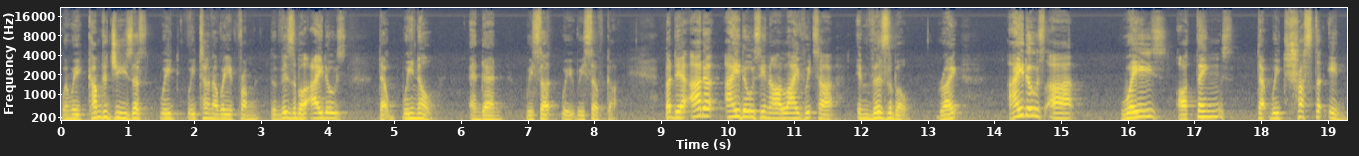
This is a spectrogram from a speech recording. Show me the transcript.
when we come to Jesus, we, we turn away from the visible idols that we know, and then we serve, we, we serve God. But there are other idols in our life which are invisible, right? Idols are ways or things that we trusted in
